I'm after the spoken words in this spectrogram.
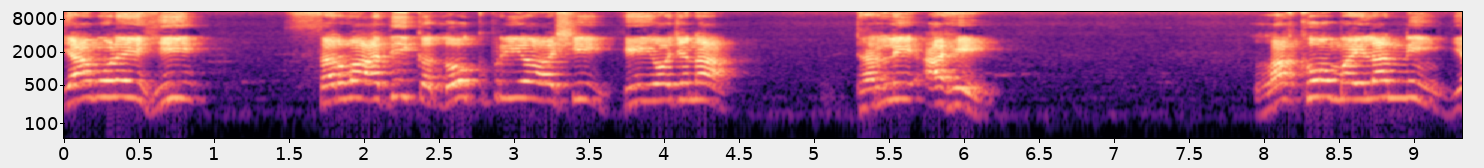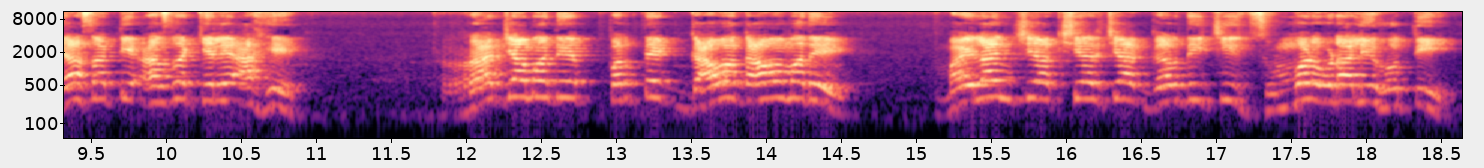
त्यामुळे ही सर्वाधिक लोकप्रिय अशी ही योजना ठरली आहे. लाखो महिलांनी यासाठी अर्ज केले आहेत. राज्यामध्ये प्रत्येक गावागावामध्ये महिलांची अक्षरच्या गर्दीची झुंबड उडाली होती.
